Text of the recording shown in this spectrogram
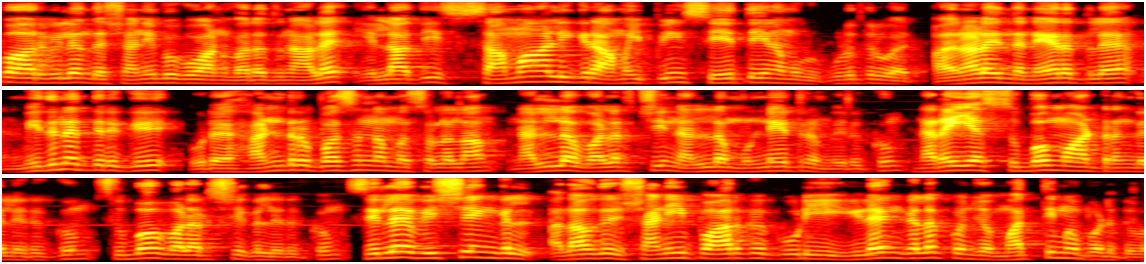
பார்வையில இந்த சனி பகவான் வர்றதுனால எல்லாத்தையும் சமாளிக்கிற அமைப்பையும் சேர்த்தே நமக்கு கொடுத்துருவாரு. அதனால இந்த நேரத்துல மிதுனத்திற்கு ஒரு ஹண்ட்ரட் பர்சன்ட் நம்ம சொல்லலாம். நல்ல வளர்ச்சி நல்ல முன்னேற்றம் இருக்கும். நிறைய சுப மாற்றங்கள் இருக்கும். சுப வளர்ச்சிகள் இருக்கும். சில விஷயங்கள் அதாவது சனி பார்க்கக்கூடிய இடங்களை கொஞ்சம் மத்திமப்படுத்துவார்.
